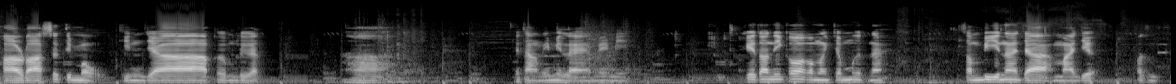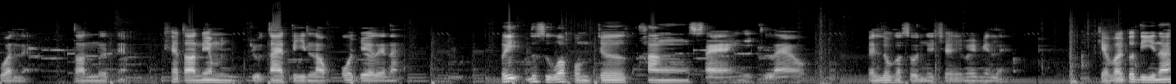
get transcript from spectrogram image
พาราเซติโมกินยาเพิ่มเลือดอ่าในทางนี้มีแรงไม่มีโอเค ตอนนี้ก็กำลังจะมืดนะ ซอมบี้น่าจะมาเยอะพอสมควรแหละ ตอนมืดเนี่ย แค่ตอนเนี้มันอยู่ใต้ตีนเราโคตรเยอะเลยนะ เฮ้ย รู้สึกว่าผมเจอคลังแสงอีกแล้ว เป็นลูกกระสุนเฉยๆไม่มีอะไร เก็บไว้ก็ดีนะ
